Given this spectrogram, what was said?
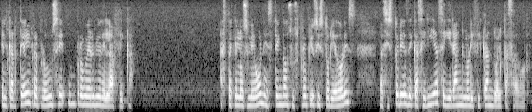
El cartel reproduce un proverbio del África. Hasta que los leones tengan sus propios historiadores, las historias de cacería seguirán glorificando al cazador.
